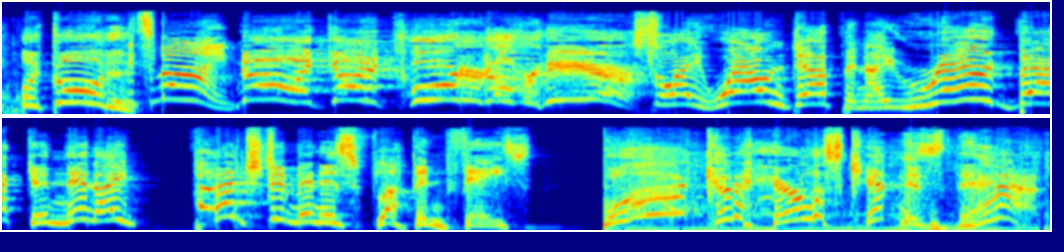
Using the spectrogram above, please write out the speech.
got it. It's mine! No, I got it cornered over here! So I wound up and I reared back and then I punched him in his fluffing face. What kind of hairless kitten is that?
